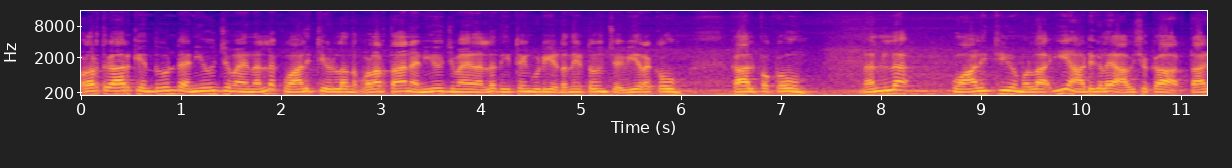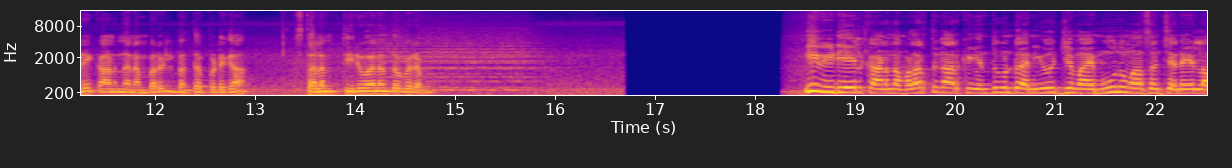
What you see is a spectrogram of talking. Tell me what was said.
വളർത്തുകാർക്ക് എന്തുകൊണ്ട് അനുയോജ്യമായ നല്ല ക്വാളിറ്റിയുള്ള വളർത്താൻ അനുയോജ്യമായ നല്ല തീറ്റയും കൂടി ഇടനീട്ടവും ചെവിയിറക്കവും കാൽപ്പൊക്കവും നല്ല ക്വാളിറ്റിയുമുള്ള ഈ ആടുകളെ ആവശ്യക്കാർ താഴെ കാണുന്ന നമ്പറിൽ ബന്ധപ്പെടുക. സ്ഥലം തിരുവനന്തപുരം. ഈ വീഡിയോയിൽ കാണുന്ന വളർത്തുകാർക്ക് എന്തുകൊണ്ട് അനുയോജ്യമായ മൂന്ന് മാസം ചെനയുള്ള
